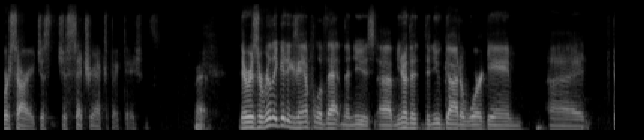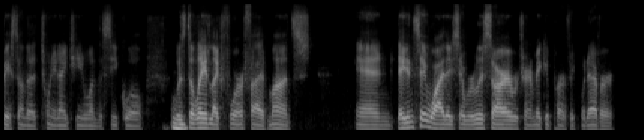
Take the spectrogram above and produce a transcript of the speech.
We're sorry. Just just set your expectations. Right. There was a really good example of that in the news. Um, you know the the new God of War game, uh, based on the 2019 one, the sequel, was delayed like four or five months, and they didn't say why. They said we're really sorry. We're trying to make it perfect, whatever.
